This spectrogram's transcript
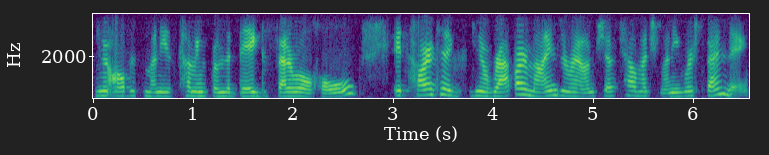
you know all this money is coming from the big federal hole, it's hard to you know wrap our minds around just how much money we're spending.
